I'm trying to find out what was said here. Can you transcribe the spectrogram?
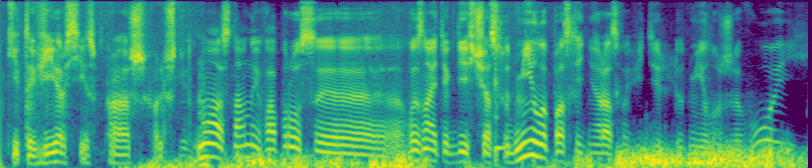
какие-то версии спрашивали. Что... Ну, основные вопросы. Вы знаете, где сейчас Людмила? Последний раз вы видели Людмилу живой?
